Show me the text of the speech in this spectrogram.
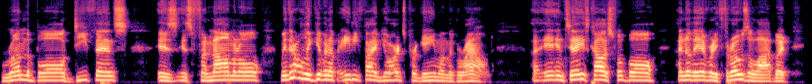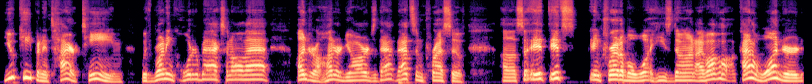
run the ball, defense is is phenomenal. I mean, they're only giving up 85 yards per game on the ground. Uh, in, in today's college football, I know that everybody throws a lot, but you keep an entire team with running quarterbacks and all that under 100 yards. That that's impressive. Uh, so it, it's incredible what he's done. I've kind of wondered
